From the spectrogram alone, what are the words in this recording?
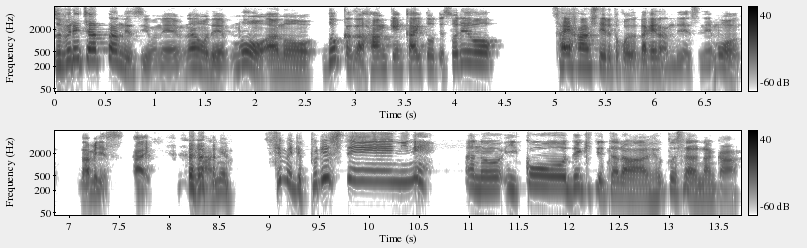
潰れちゃったんですよね。なので、もう、あの、どっかが版権買い取って、それを再販しているところだけなんでですね、もうダメです。はい。まあね、せめてプレステにね、あの、移行できてたら、ひょっとしたらなんか、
